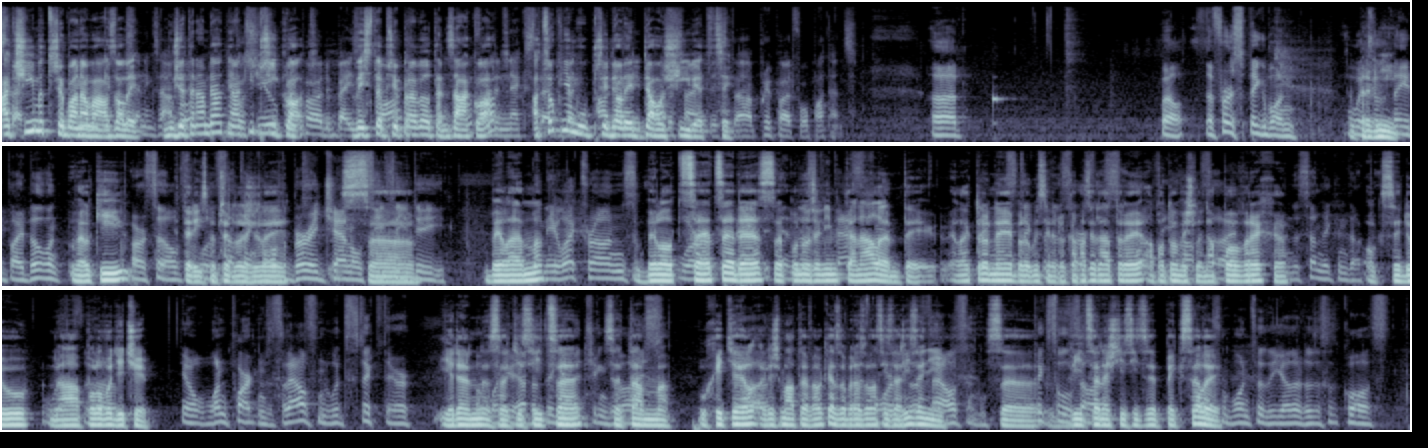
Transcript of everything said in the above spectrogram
A čím třeba navázali? Můžete nám dát nějaký příklad? Vy jste připravil ten základ a co k němu přidali další vědci? První velký, který jsme předložili s Billem bylo CCD s ponořeným kanálem. Ty elektrony byly umístěny do kapacitátory a potom vyšly na povrch oxidu na polovodiči. Jeden z tisíce se tam uchytil a když máte velké zobrazovací zařízení s více než tisíci pixely,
